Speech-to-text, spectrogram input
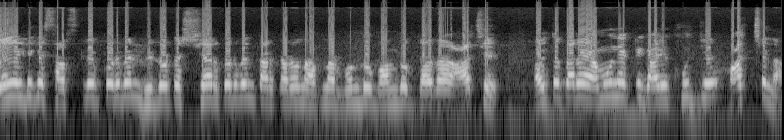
চ্যানেলটিকে সাবস্ক্রাইব করবেন ভিডিওটা শেয়ার করবেন তার কারণ আপনার বন্ধু বান্ধব যারা আছে হয়তো তারা এমন একটি গাড়ি খুঁজছে পাচ্ছে না।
